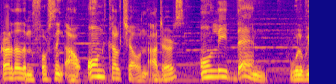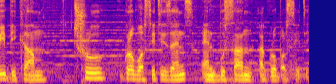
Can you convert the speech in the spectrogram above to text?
rather than forcing our own culture on others, only then will we become true global citizens and Busan a global city.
